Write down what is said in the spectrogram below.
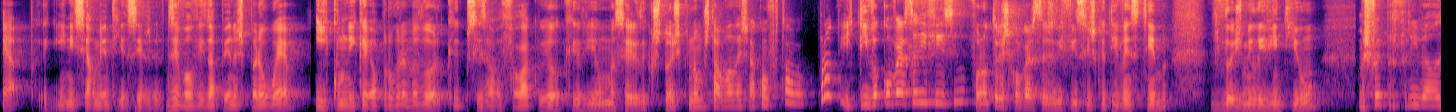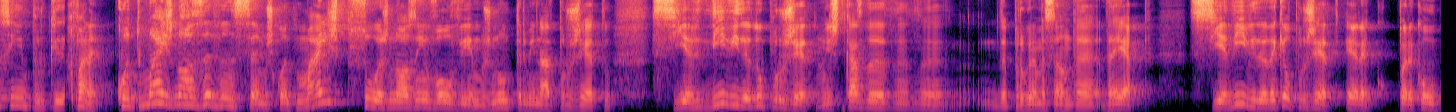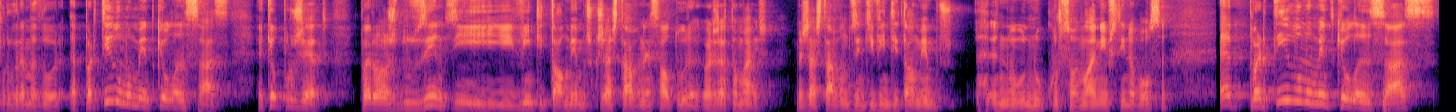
app, inicialmente ia ser desenvolvida apenas para web, e comuniquei ao programador que precisava de falar com ele, que havia uma série de questões que não me estavam a deixar confortável. Pronto, e tive a conversa difícil. Foram três conversas difíceis que eu tive em setembro de 2021, mas foi preferível assim, porque, reparem, quanto mais nós avançamos, quanto mais pessoas nós envolvemos num determinado projeto, se a dívida do projeto, neste caso da da, da programação da, da app, se a dívida daquele projeto era para com o programador, a partir do momento que eu lançasse aquele projeto para os 220 e tal membros que já estavam nessa altura, agora já estão mais, mas já estavam 220 e tal membros no, no curso online Investir na Bolsa, a partir do momento que eu lançasse,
